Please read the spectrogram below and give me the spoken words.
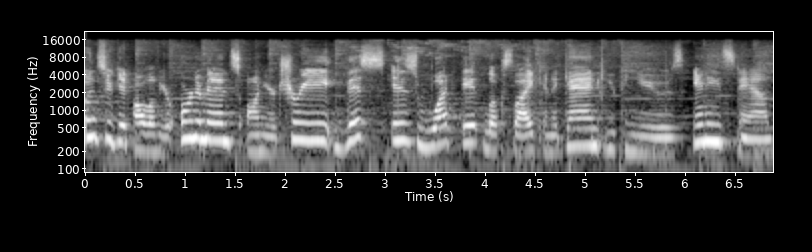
Once you get all of your ornaments on your tree, this is what it looks like. And again, you can use any stamp,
